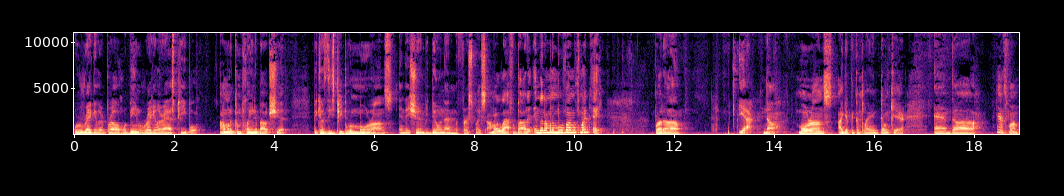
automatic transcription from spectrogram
We're regular, bro. We're being regular ass people. I'm gonna complain about shit because these people are morons and they shouldn't be doing that in the first place. I'm gonna laugh about it and then I'm gonna move on with my day. But uh yeah, no. Morons, I get the complaint, don't care. And uh, yeah, it's fun.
